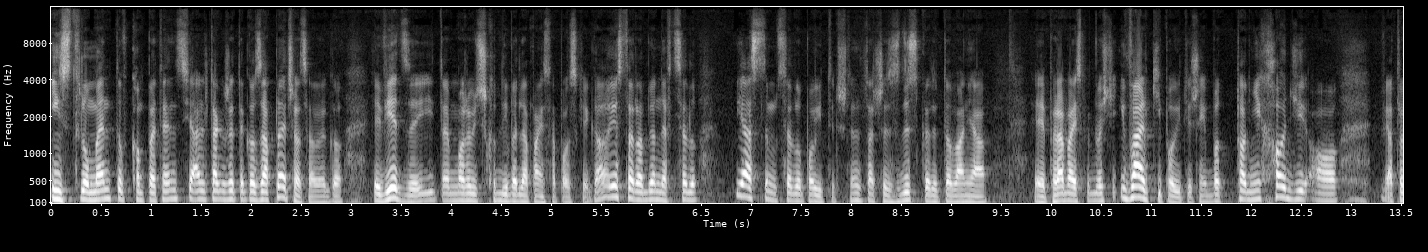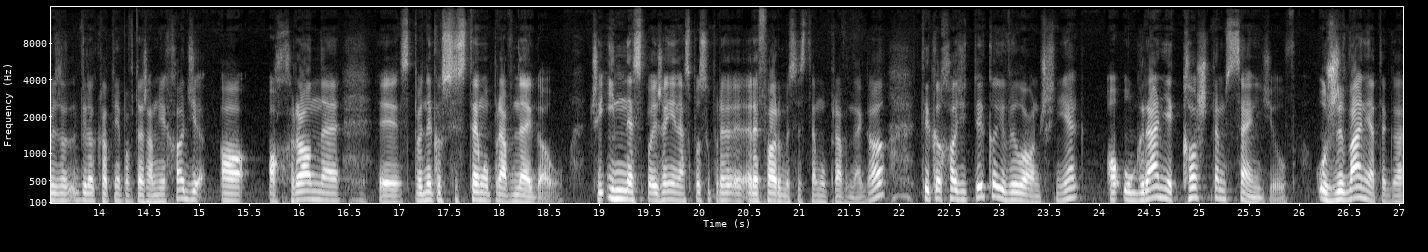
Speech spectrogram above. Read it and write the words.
instrumentów, kompetencji, ale także tego zaplecza całego wiedzy i to może być szkodliwe dla państwa polskiego. Jest to robione w celu, jasnym celu politycznym, to znaczy zdyskredytowania Prawa i Sprawiedliwości i walki politycznej, bo to nie chodzi o, ja to wielokrotnie powtarzam, nie chodzi o ochronę e, z pewnego systemu prawnego, czy inne spojrzenie na sposób re- reformy systemu prawnego, tylko chodzi tylko i wyłącznie o ugranie kosztem sędziów używania tego,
